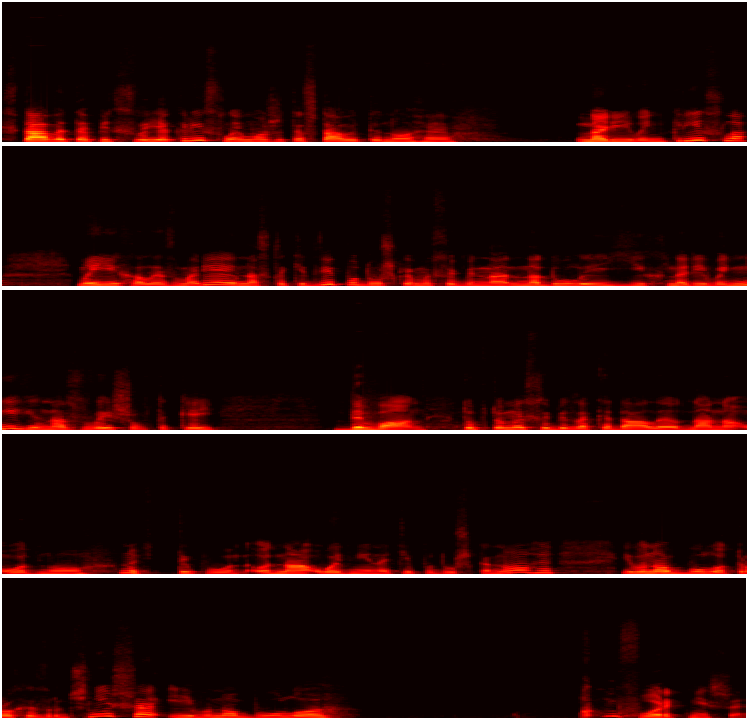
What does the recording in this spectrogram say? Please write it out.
Ставите під своє крісло і можете ставити ноги на рівень крісла. Ми їхали з Марією, в нас такі дві подушки, ми собі надули їх на рівень ніг, і в нас вийшов такий диван. Тобто ми собі закидали одна на одну, ну, типу, одна одній на ті подушки ноги, і воно було трохи зручніше, і воно було комфортніше.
